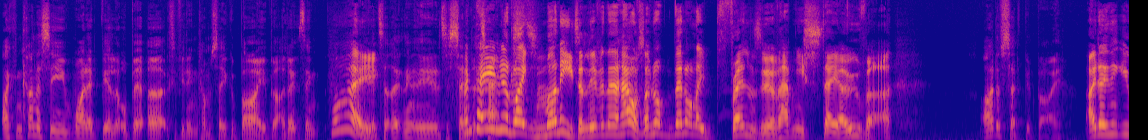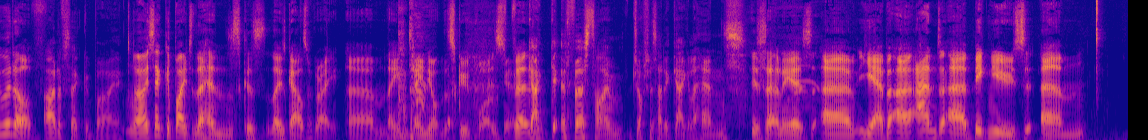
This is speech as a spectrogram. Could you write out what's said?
I can kind of see why they'd be a little bit irked if you didn't come say goodbye, but I don't think. Why? to, I don't think they needed to send I'm paying them like money to live in their house. I'm not. They're not like friends who have had me stay over. I'd have said goodbye. I don't think you would have. I'd have said goodbye. I said goodbye to the hens because those gals were great. Um, they they knew what the scoop was. but Gag- the first time Josh has had a gaggle of hens. It certainly is. Um, yeah, but uh, and uh, big news um,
